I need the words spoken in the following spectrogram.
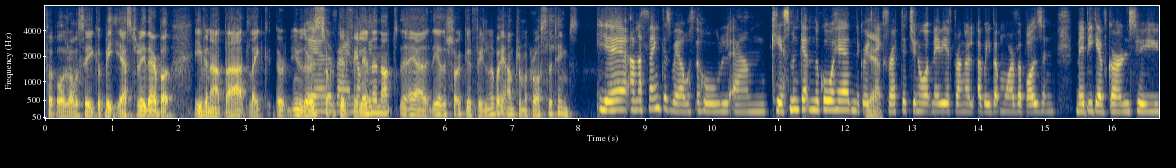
footballers obviously got beat yesterday there, but even at that, like, there, you know, there yeah, is sort of good feeling in that. Yeah, yeah, there's sort of good feeling about Antrim across the teams. Yeah, and I think as well with the whole um, casement getting the go ahead and the green yeah. light for it, that you know it maybe have bring a, a, wee bit more of a buzz and maybe give girls who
